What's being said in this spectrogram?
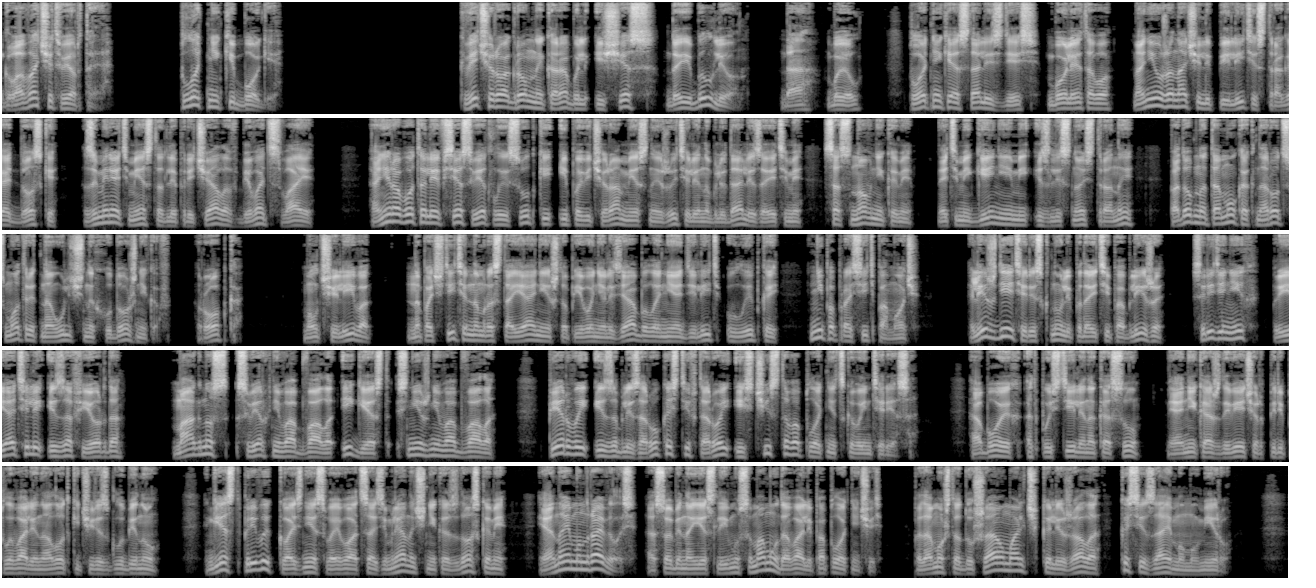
Глава четвертая. Плотники-боги. К вечеру огромный корабль исчез, да и был ли он? Да, был. Плотники остались здесь. Более того, они уже начали пилить и строгать доски, замерять место для причала, вбивать сваи. Они работали все светлые сутки, и по вечерам местные жители наблюдали за этими сосновниками, этими гениями из лесной страны, подобно тому, как народ смотрит на уличных художников, робко, молчаливо, на почтительном расстоянии, чтоб его нельзя было ни отделить улыбкой, ни попросить помочь. Лишь дети рискнули подойти поближе, среди них приятели из-за фьорда, Магнус с верхнего обвала и Гест с нижнего обвала, первый из-за близорукости, второй из чистого плотницкого интереса. Обоих отпустили на косу, и они каждый вечер переплывали на лодке через глубину. Гест привык к возне своего отца-земляночника с досками, и она ему нравилась, особенно если ему самому давали поплотничать, потому что душа у мальчика лежала к осязаемому миру.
